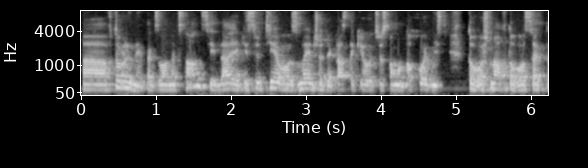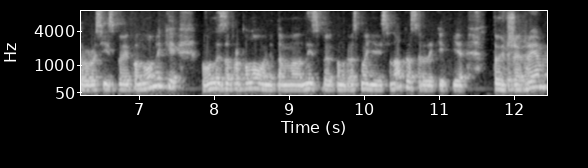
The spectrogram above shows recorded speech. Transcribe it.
а, вторинних так званих санкцій, да, які суттєво зменшать якраз таки оцю саму доходність того ж нафтового сектору російської економіки. Вони запропоновані там низкою конгресменів і сенаторів, серед яких є той же Грем.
